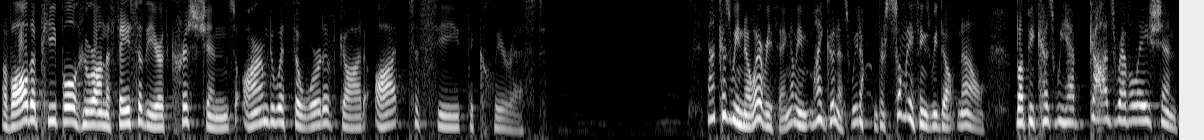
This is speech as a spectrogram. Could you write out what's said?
Of all the people who are on the face of the earth, Christians armed with the Word of God ought to see the clearest. Not because we know everything. I mean, my goodness, we don't, there's so many things we don't know. But because we have God's revelation.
